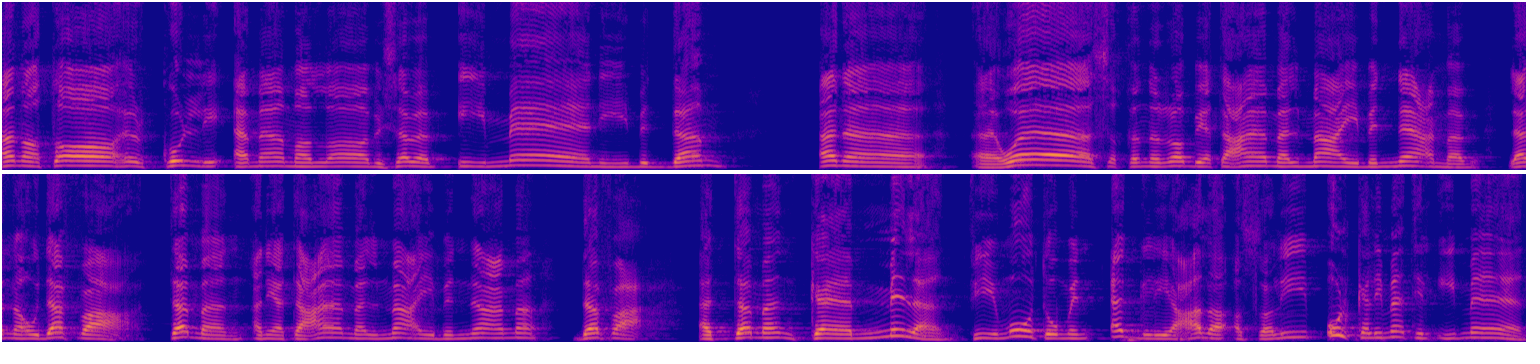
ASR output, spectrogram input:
أنا طاهر كلي أمام الله بسبب إيماني بالدم. أنا آه، واثق إن الرب يتعامل معي بالنعمة لأنه دفع ثمن أن يتعامل معي بالنعمة دفع الثمن كاملا في موته من أجلي على الصليب. قول كلمات الإيمان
